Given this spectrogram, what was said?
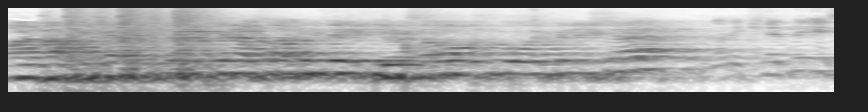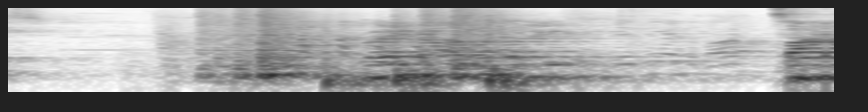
I'm happy to Is anything else I can do for you at all before we finish there? Any kidneys? Very nice. Kidney at the back. Time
